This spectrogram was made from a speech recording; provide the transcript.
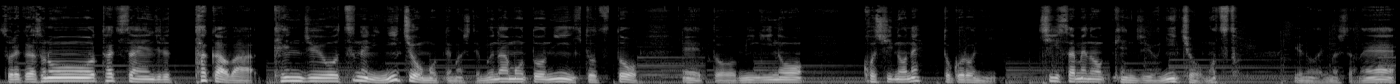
それからその舘さん演じるタカは拳銃を常に2丁持ってまして胸元に1つと,、えーと、右の腰のねところに小さめの拳銃を2丁持つというのがありましたね。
